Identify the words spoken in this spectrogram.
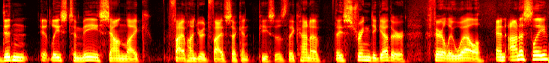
didn't, at least to me, sound like 500 five second pieces. They kind of they string together fairly well. And honestly,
